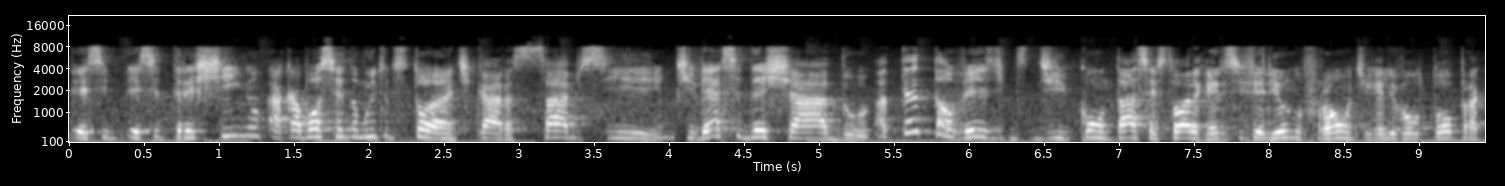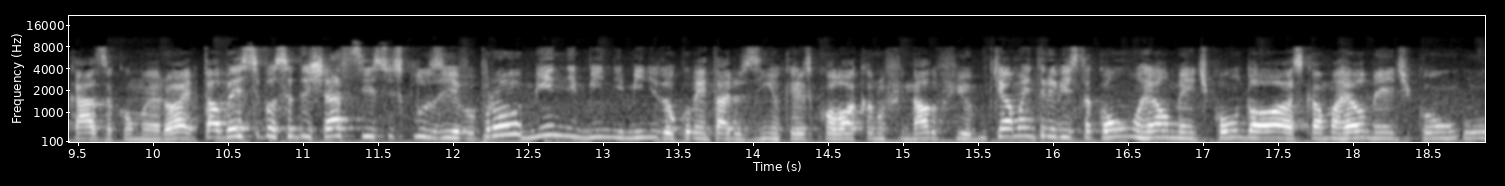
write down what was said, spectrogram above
Esse, esse trechinho acabou sendo muito distoante, cara, sabe? Se tivesse deixado, até talvez de, de contar essa história que ele se feriu no front, que ele voltou para casa como herói, talvez se você deixasse isso exclusivo pro mini, mini, mini documentáriozinho que eles colocam no final do filme, que é uma entrevista com realmente com o Doss, que é uma realmente com o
